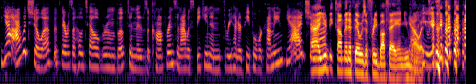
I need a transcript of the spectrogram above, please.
Yeah, I would show up if there was a hotel room booked and there was a conference and I was speaking and 300 people were coming. Yeah, I'd show uh, up. You'd be coming if there was a free buffet and you yeah, know it.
